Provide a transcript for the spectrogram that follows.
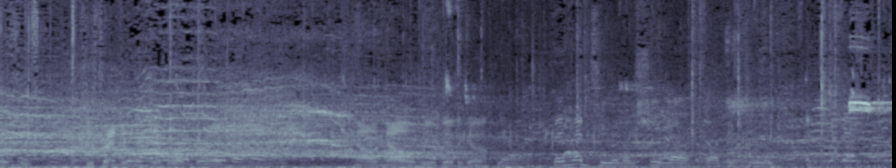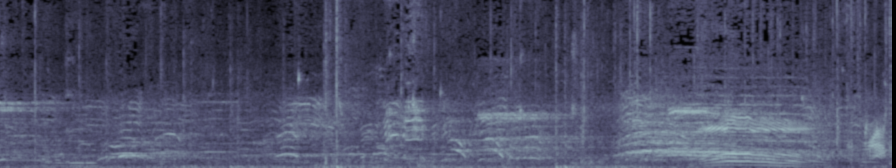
so she's she's trying to do all the paperwork for it. Now we'll be good to go. Yeah, they had to, and then she left, so I think she was double duty. Oh crap!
